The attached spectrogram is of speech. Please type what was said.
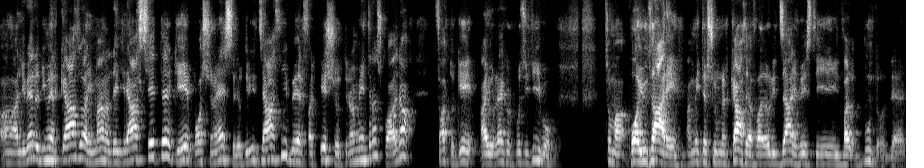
a livello di mercato hai in mano degli asset che possono essere utilizzati per far crescere ulteriormente la squadra. Il fatto che hai un record positivo insomma può aiutare a mettere sul mercato e a valorizzare questi, appunto, eh,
